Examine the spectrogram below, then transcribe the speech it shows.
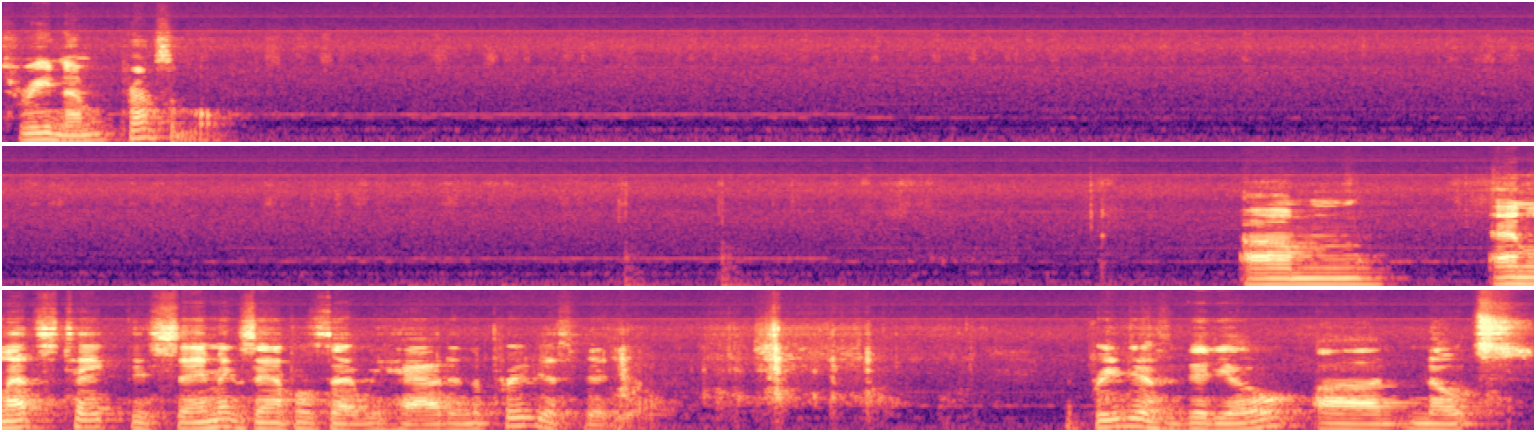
three-number principle. Um, and let's take the same examples that we had in the previous video. The previous video uh, notes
